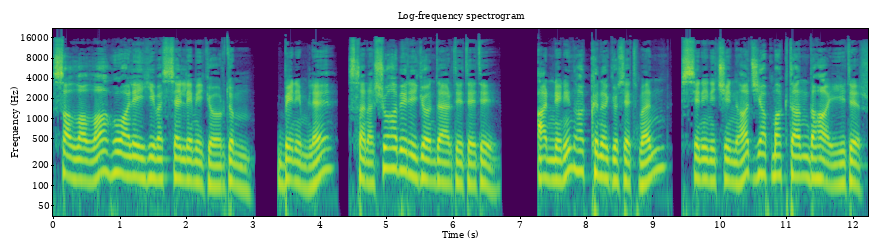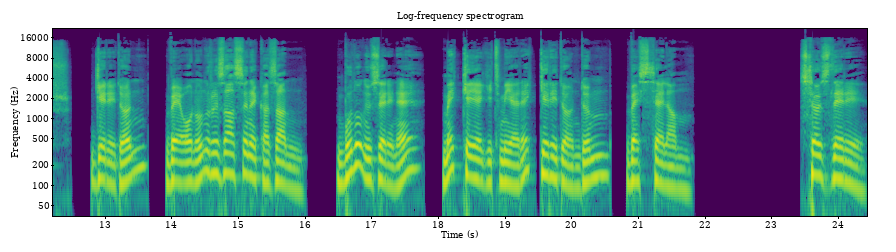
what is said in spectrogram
sallallahu aleyhi ve sellemi gördüm. Benimle sana şu haberi gönderdi dedi. Annenin hakkını gözetmen senin için hac yapmaktan daha iyidir. Geri dön ve onun rızasını kazan. Bunun üzerine Mekke'ye gitmeyerek geri döndüm ve selam. Sözleri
